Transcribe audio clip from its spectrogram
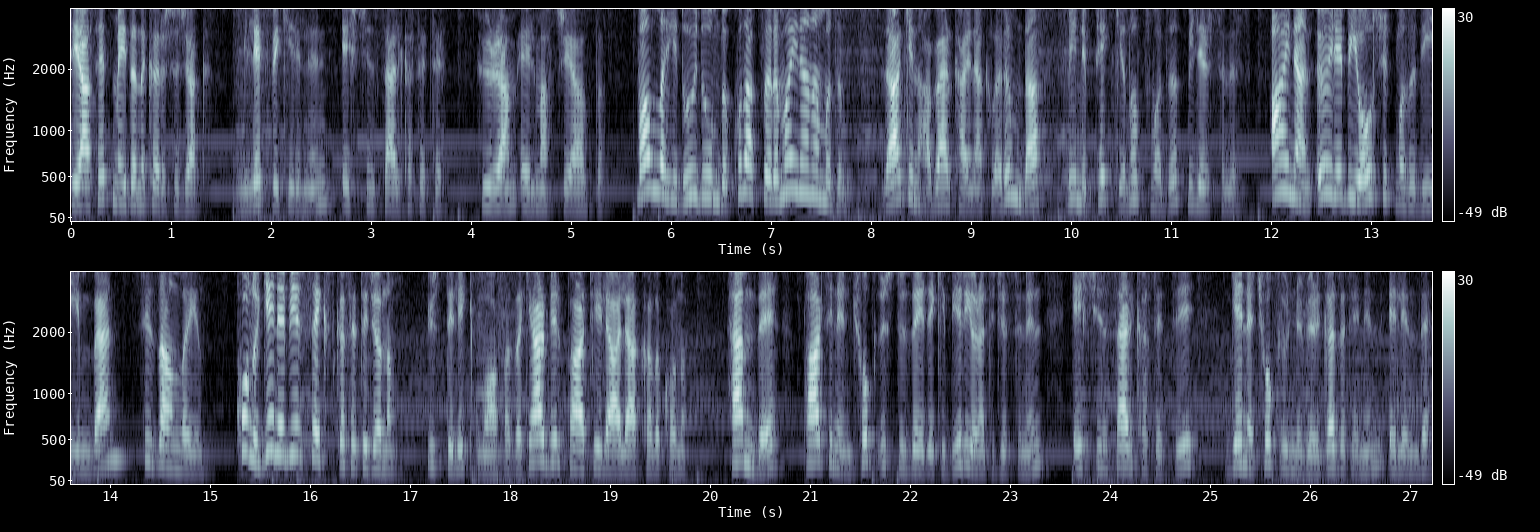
Siyaset meydanı karışacak. Milletvekilinin eşcinsel kaseti. Hürrem Elmasçı yazdı. Vallahi duyduğumda kulaklarıma inanamadım. Lakin haber kaynaklarım da beni pek yanıltmadı bilirsiniz. Aynen öyle bir yol çıkmadı diyeyim ben, siz anlayın. Konu gene bir seks kaseti canım. Üstelik muhafazakar bir partiyle alakalı konu. Hem de partinin çok üst düzeydeki bir yöneticisinin eşcinsel kaseti gene çok ünlü bir gazetenin elinde.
